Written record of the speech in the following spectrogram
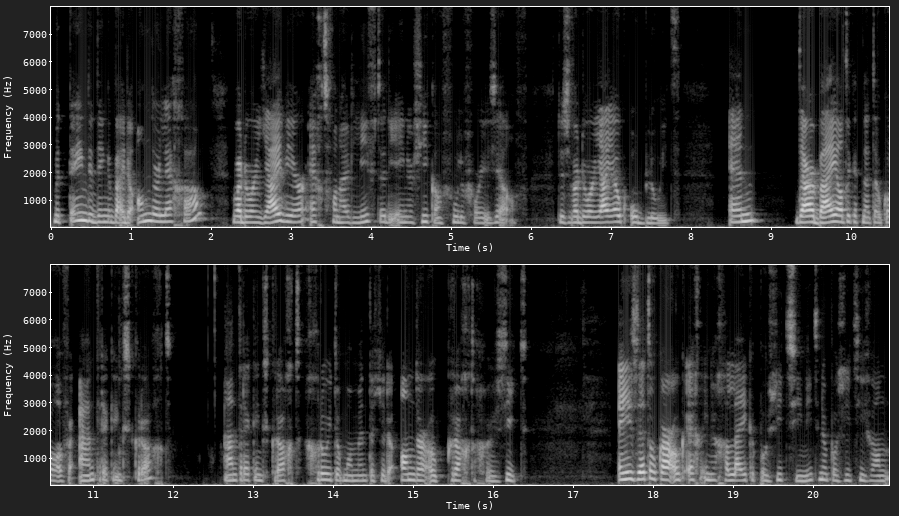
meteen de dingen bij de ander leggen, waardoor jij weer echt vanuit liefde die energie kan voelen voor jezelf. Dus waardoor jij ook opbloeit. En daarbij had ik het net ook al over aantrekkingskracht. Aantrekkingskracht groeit op het moment dat je de ander ook krachtiger ziet. En je zet elkaar ook echt in een gelijke positie. Niet in een positie van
